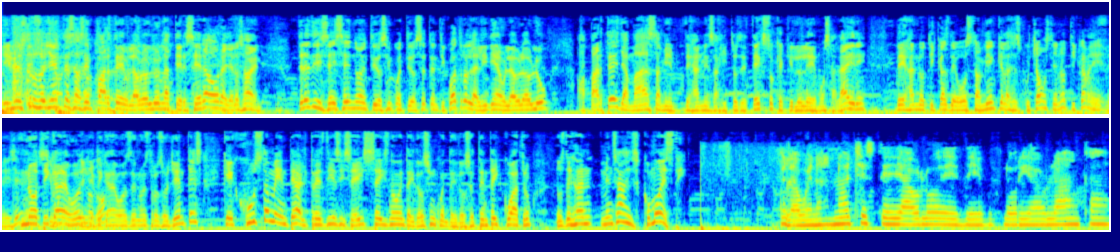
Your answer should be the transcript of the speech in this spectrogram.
Y nuestros oyentes hacen parte de Bla Bla Blue en la tercera hora, ya lo saben. 316-692-5274, la línea de Bla Bla Blue. Aparte de llamadas, también dejan mensajitos de texto que aquí lo leemos al aire. Dejan noticas de voz también que las escuchamos. ¿Tiene notica? Me, me dice. Nótica de voz, ¿Le llegó? de voz de nuestros oyentes, que justamente al 316-692-5274 nos dejan mensajes como este. Hola, buenas noches. Te hablo desde Florida Blanca,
